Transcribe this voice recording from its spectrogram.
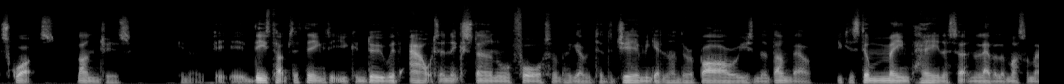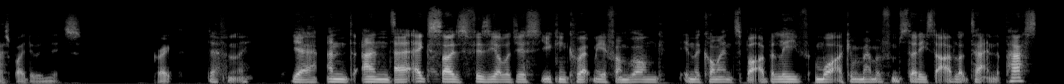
squats, lunges, you know, i i these types of things that you can do without an external force. When going to the gym and getting under a bar or using a dumbbell, you can still maintain a certain level of muscle mass by doing this. Great. Definitely. Yeah, and and uh, exercise physiologists, you can correct me if I'm wrong in the comments, but I believe from what I can remember from studies that I've looked at in the past,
